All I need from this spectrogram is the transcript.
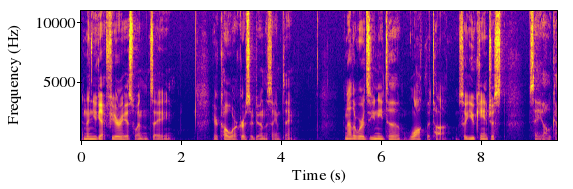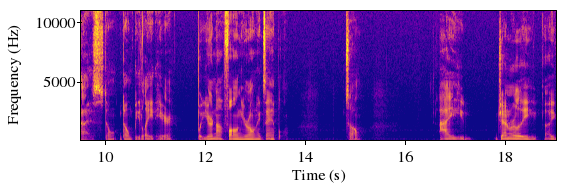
and then you get furious when, say, your coworkers are doing the same thing. In other words, you need to walk the talk. So you can't just say, "Oh guys, don't don't be late here." But you're not following your own example. So I generally I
